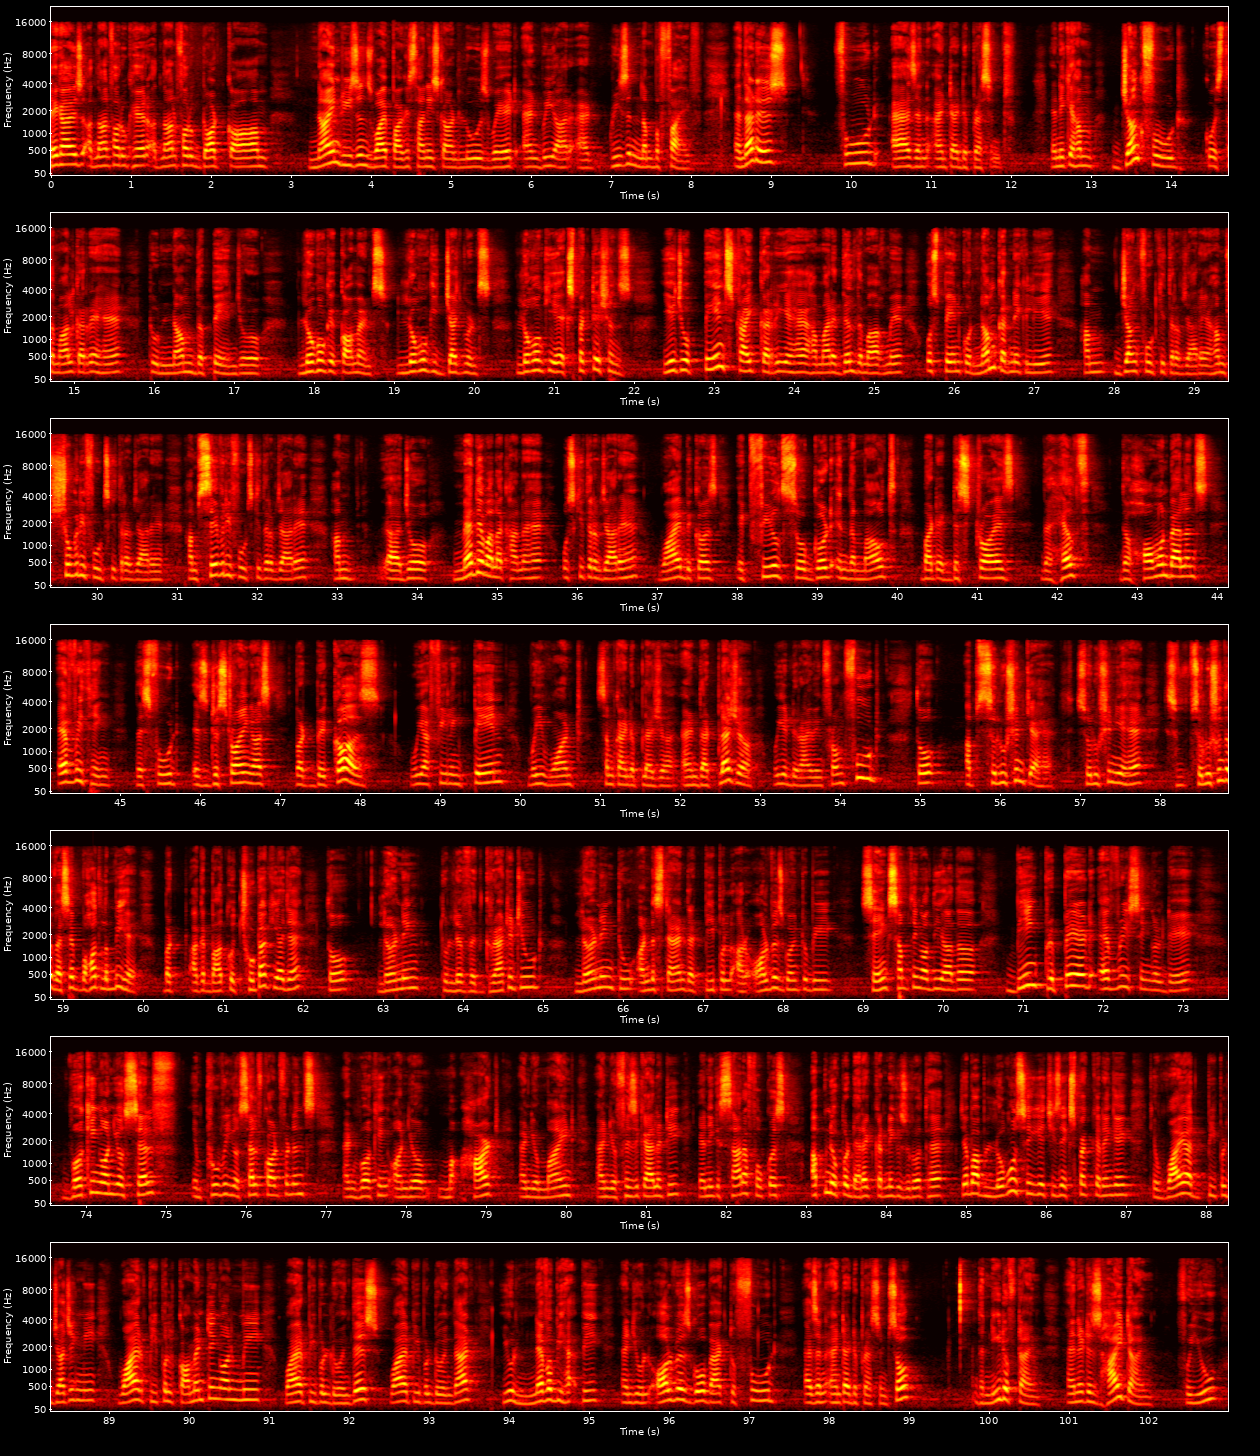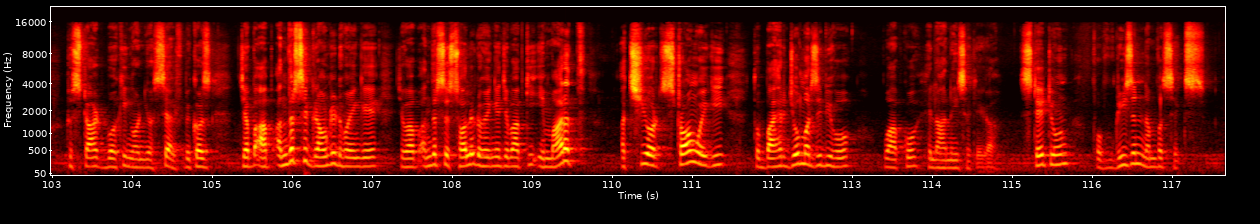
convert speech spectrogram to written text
Hey guys Adnan Farooq here Adnan Farooq dot com nine reason why Pakistanis can't lose weight and we are at reason number five and that is food as an anti depressant यानी कि हम junk food को इस्तेमाल कर रहे हैं to num the pain जो लोगों के कॉमेंट्स लोगों की जजमेंट्स लोगों की एक्सपेक्टेशंस ये जो पेन स्ट्राइक कर रही है हमारे दिल दिमाग में, उस पेन को नम करने के लिए हम जंक फ़ूड की तरफ़ जा रहे हैं हम शुगरी फूड्स की तरफ़ जा रहे हैं हम सेवरी फूड्स की तरफ़ जा रहे हैं हम जो मैदे वाला खाना है उसकी तरफ़ जा रहे हैं। Why because it feels so good in the mouth but it destroys the health the hormone balance everything this food is destroying us but because we are feeling pain, we want some kind of pleasure, and that pleasure we are deriving from food. तो अब solution क्या है? Solution ये है solution तो वैसे बहुत लंबी है बट अगर बात को छोटा किया जाए तो learning to live with gratitude learning to understand that people are always going to be saying something of the other being prepared every single day working on yourself improving your self confidence and working on your heart and your mind and your physicality, यानी कि सारा focus अपने ऊपर direct करने की ज़रूरत है। जब आप लोगों से ये चीज़ें एक्सपेक्ट करेंगे कि why are people judging me why are people commenting on me why are people doing this why are people doing that you will never be happy and you will always go back to food as an anti depressant so the need of time and it is high time for you to start working on yourself because जब आप अंदर से grounded होएँगे, जब आप अंदर से solid होएँगे, जब आपकी इमारत अच्छी और स्ट्रांग होएगी तो बाहर जो मर्ज़ी भी हो, वो आपको हिला नहीं सकेगा। Stay tune for reason number six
